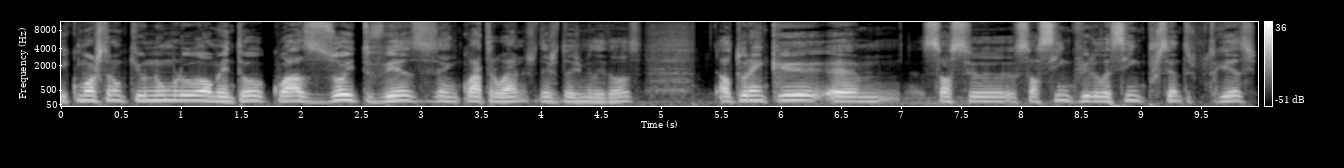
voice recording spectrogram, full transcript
e que mostram que o número aumentou quase 8 vezes em 4 anos, desde 2012, altura em que um, só 5,5% dos portugueses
